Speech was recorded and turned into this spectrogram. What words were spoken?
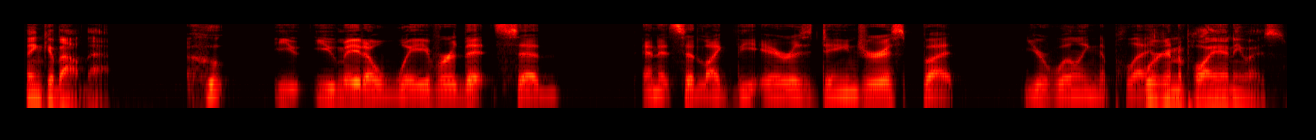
Think about that. Who you you made a waiver that said and it said like the air is dangerous, but you're willing to play. We're going to play anyways.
